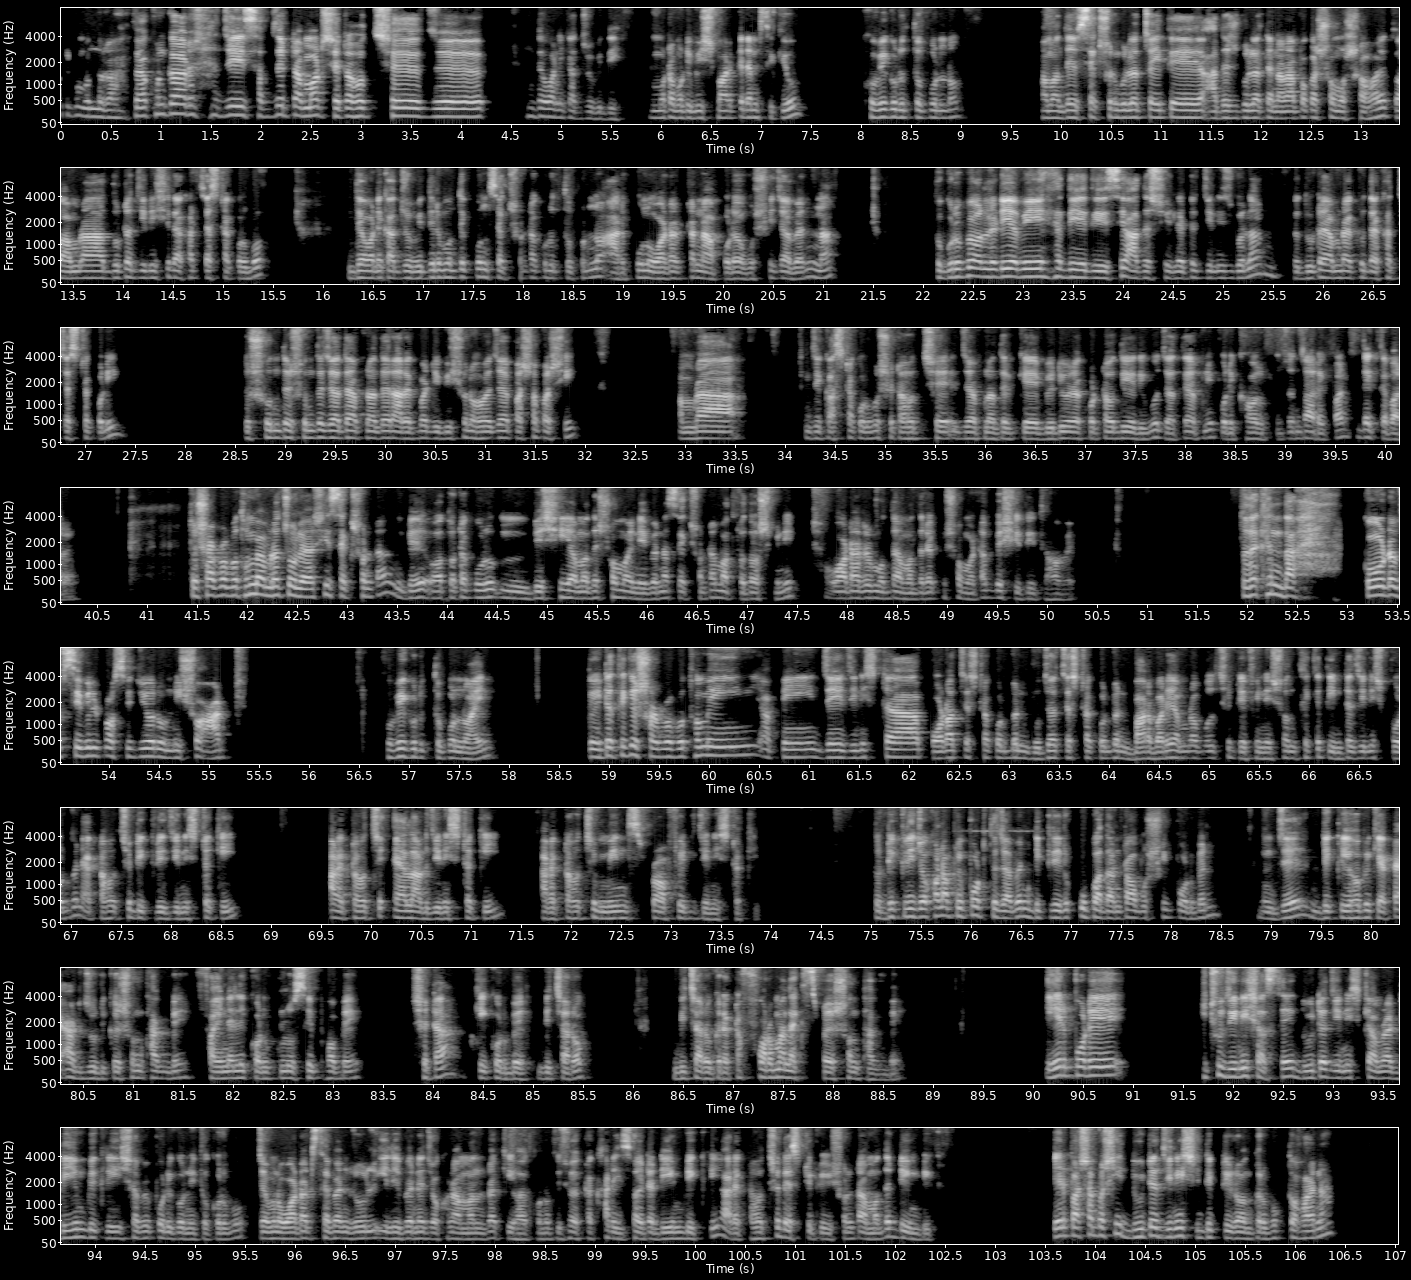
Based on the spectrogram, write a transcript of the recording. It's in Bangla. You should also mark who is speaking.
Speaker 1: বন্ধুরা। তো এখনকার যে সাবজেক্ট আমার সেটা হচ্ছে যে দেওয়ানি কার্যবিধি। মোটামুটি বিশ মার্কের এমসিকিউ খুবই গুরুত্বপূর্ণ। আমাদের সেকশনগুলোর চাইতে আদেশগুলোতে নানা প্রকার সমস্যা হয়, তো আমরা দুটো জিনিসই দেখার চেষ্টা করব। দেওয়ানি কার্যবিধির মধ্যে কোন সেকশনটা গুরুত্বপূর্ণ আর কোন অর্ডারটা না পড়ে অবশ্যই যাবেন না। তো গ্রুপে অলরেডি আমি দিয়ে দিয়েছি আদেশ রিলেটেড জিনিসগুলা, তো দুটাই আমরা একটু দেখার চেষ্টা করি। তো শুনতে শুনতে যাতে আপনাদের আরেকবার রিভিশন হয়ে যায় পাশাপাশি, আমরা যে কাজটা করব সেটা হচ্ছে যে আপনাদেরকে ভিডিও রেকর্ডটাও দিয়ে দিব যাতে আপনি পরীক্ষা হল পর্যন্ত আরেকবার দেখতে পারেন। তো সর্বপ্রথমে আমরা চলে আসি সেকশনটা অতটা বেশি আমাদের সময় নেবে না সেকশনটা মাত্র দশ মিনিট। অর্ডারের মধ্যে আমাদের একটু সময়টা বেশি দিতে হবে। তো দেখেন, the code of civil procedure উনিশশো আট খুবই গুরুত্বপূর্ণ আইন। তো এটা থেকে সর্বপ্রথমেই আপনি যে জিনিসটা পড়ার চেষ্টা করবেন, বোঝার চেষ্টা করবেন, বারবারই আমরা বলছি ডেফিনেশন থেকে তিনটা জিনিস পড়বেন। একটা হচ্ছে ডিগ্রি জিনিসটা কি? আর একটা হচ্ছে এলআর জিনিসটা কি? আর একটা হচ্ছে মিনস প্রফিট জিনিসটা কি? তো ডিগ্রি যখন আপনি পড়তে যাবেন ডিগ্রির উপাদানটা অবশ্যই পড়বেন যে ডিগ্রি হবে কি একটা অ্যাডজুডিকেশন থাকবে ফাইনালি কনক্লুসিভ হবে, সেটা কি করবে বিচারক? বিচারকের একটা ফর্মাল এক্সপ্রেশন থাকবে। এরপরে কিছু জিনিস আছে, দুইটা জিনিসকে আমরা ডিম ডিগ্রি হিসাবে পরিগণিত করব। যেমন ওয়ার্ডার সেভেন রুল ইলেভেনে যখন আমরা কি হয়, কোনো কিছু একটা খারিজ হয়, এটা ডিম ডিগ্রি আর একটা হচ্ছে রেস্টিটিউশনটা আমাদের ডিম ডিগ্রি এর পাশাপাশি দুইটা জিনিস ডিগ্রির অন্তর্ভুক্ত হয় না,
